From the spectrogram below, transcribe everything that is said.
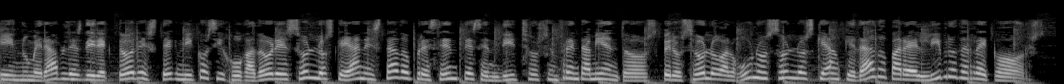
Innumerables directores técnicos y jugadores son los que han estado presentes en dichos enfrentamientos, pero solo algunos son los que han quedado para el libro de récords.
